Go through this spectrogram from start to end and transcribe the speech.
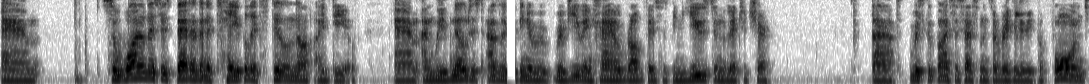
Um, so while this is better than a table, it's still not ideal. Um, and we've noticed as we've been re reviewing how RobVis has been used in the literature that risk of bias assessments are regularly performed,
